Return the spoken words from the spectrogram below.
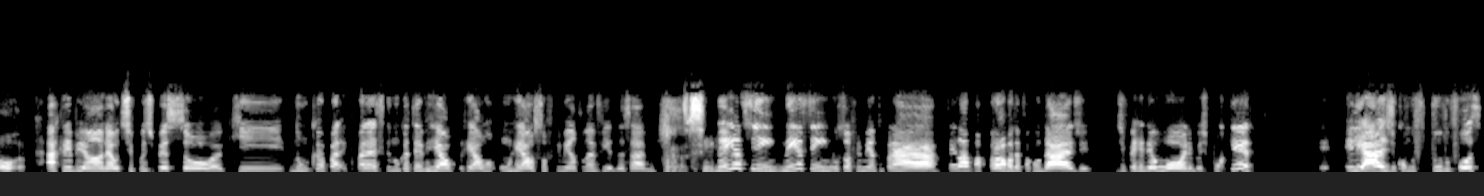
Porra. Arcrebiano é o tipo de pessoa que nunca que parece que nunca teve real, real- um real sofrimento na vida, sabe? Sim. Nem assim, nem assim o sofrimento para, sei lá, uma prova da faculdade, de perder o ônibus, porque ele age como se tudo fosse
